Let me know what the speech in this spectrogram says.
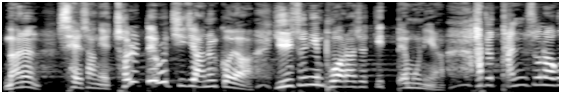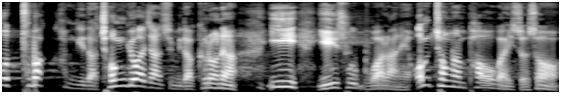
나는 세상에 절대로 지지 않을 거야. 예수님 부활하셨기 때문이야. 아주 단순하고 투박합니다. 정교하지 않습니다. 그러나 이 예수 부활 안에 엄청난 파워가 있어서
